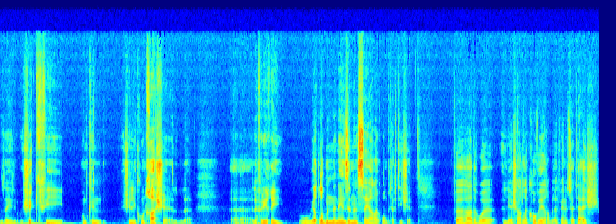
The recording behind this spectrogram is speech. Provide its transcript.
زين ويشك في ممكن إيش اللي يكون خاشه آه، الأفريقي ويطلب منه إنه ينزل من السيارة ويقوم بتفتيشه. فهذا هو اللي أشار له كوفيرا بال 2019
